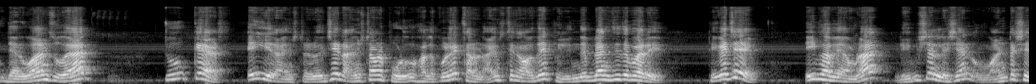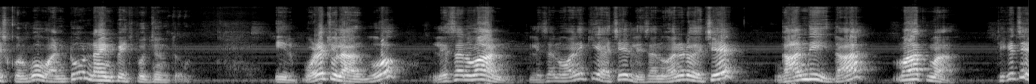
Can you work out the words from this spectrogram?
There once were two cats এই রাইমসটা রয়েছে রাইমসটা আমরা পড়ব ভালো করে, কারণ রাইমস থেকে আমাদের ফিল দ্য ব্ল্যাঙ্কস দিতে পারে। ঠিক আছে? এইভাবে আমরা রিভিশন লেসন ওয়ানটা শেষ করব ওয়ান টু নাইন পেজ পর্যন্ত। এরপরে চলে আসব লেসন ওয়ান লেসন ওয়ানে কি আছে? লেসন ওয়ানে রয়েছে গান্ধী দা মহাত্মা। ঠিক আছে?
